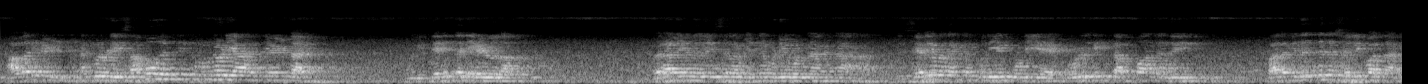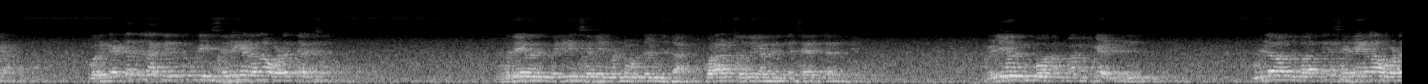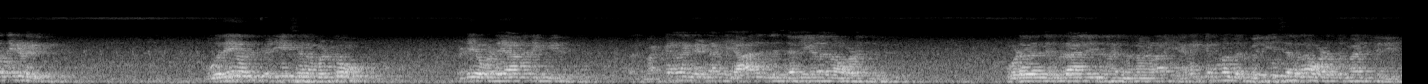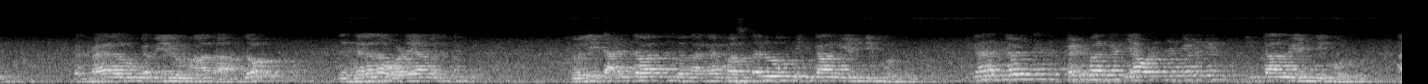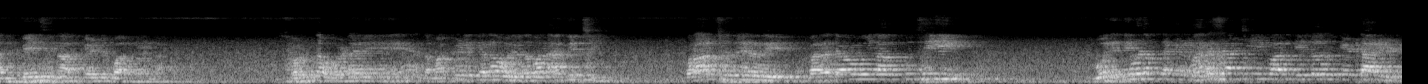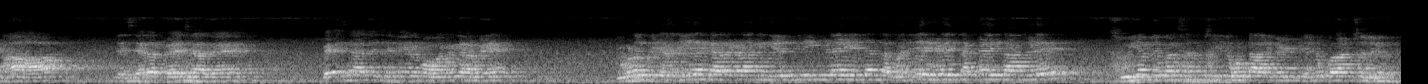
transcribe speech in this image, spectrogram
அவர்கள் தங்களுடைய சமூகத்திற்கு முன்னோடியாக திகழ்ந்தார் உங்களுக்கு தெரிந்த நிகழ்வுதான். இப்ராஹிம் அலிஸ்லாம் என்ன முடிவு பண்ணாங்கன்னா சிறை வணக்கம் புரியக்கூடிய கொள்கை தப்பானது. பல விதத்துல சொல்லி பார்த்தாங்க. ஒரு கட்டத்தில் அங்க இருக்கக்கூடிய சிலைகள் எல்லாம் உடைச்சாச்சு. ஒரே ஒரு பெரிய சிலை மட்டும் விட்டு வச்சுட்டாங்க குரான் சொல்லுகிறது இந்த சரித்திரத்தை. வெளியூருக்கு போன மக்கள் உள்ள வந்து பார்த்தா சிலையெல்லாம் உடனே கிடக்கு. ஒரே ஒரு பெரிய சிலை மட்டும் அப்படியே உடையாம நிற்கிது அது மக்கள்லாம் கேட்டாங்க யார் இந்த சிலைகளெல்லாம் உடைச்சது? உடனே இந்த இப்ராஹிம் சொன்னாங்கன்னா எனக்கு என்னமோ இந்த பெரிய சிலை தான் உடைச்ச மாதிரி தெரியுது. இந்த பேரவும் கபீரும் மாதா இந்த சிலை தான் உடையாம இருக்கு. சொல்லிட்டு அடுத்த வார்த்தை சொன்னாங்க ஃபர்ஸ்ட் அளவு இன்காலம் எழுதி போடு. இங்கே கேளுங்க கேட்டு பாருங்க. ஏன் உடச்ச கேளுங்க? இன்காலம் எழுதி போடு. அது பேசினால் கேட்டு பாருங்க சொன்ன உடனே அந்த மக்களுக்கெல்லாம் ஒரு விதமான அதிர்ச்சி. குரான் சொல்லுகிறது பரஜாவில் அங்குசி. ஒரு நிமிடம் தங்கள் மனசாட்சியை பார்த்து எல்லோரும் கேட்டார்கள். ஆஹா இந்த சிலை பேசாத பேசாத சிலையை நம்ம வணங்குறமே. இவ்வளவு பெரிய அநீதக்காரர்களாக நீங்க இருக்கிறீங்களே என்று அந்த மனிதர்களே தங்களை தாங்களே சுய விமர்சனம் செய்து கொண்டார்கள் என்று குரான் சொல்லுகிறது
